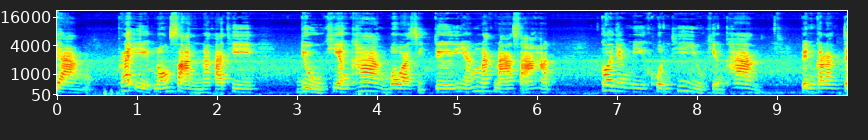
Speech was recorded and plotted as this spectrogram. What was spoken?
อย่างพระเอกน้องซันนะคะที่ อยู่เคียงข้างบ่ว่าสิเจออีหยังนักหนาสาหัส ก็ยังมีคนที่อยู่เคียงข้าง เป็นกำลังใจ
